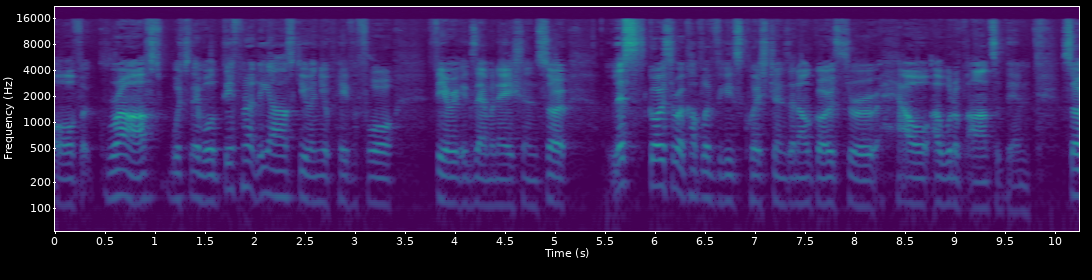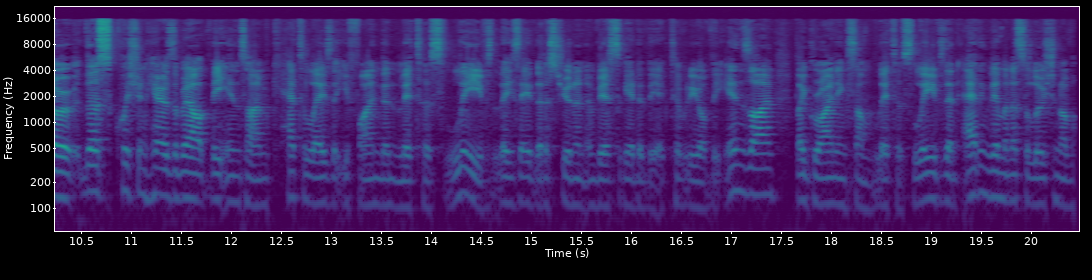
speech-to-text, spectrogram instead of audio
of graphs, which they will definitely ask you in your paper 4 theory examination. So let's go through a couple of these questions and I'll go through how I would have answered them. So this question here is about the enzyme catalase that you find in lettuce leaves. They say that a student investigated the activity of the enzyme by grinding some lettuce leaves and adding them in a solution of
